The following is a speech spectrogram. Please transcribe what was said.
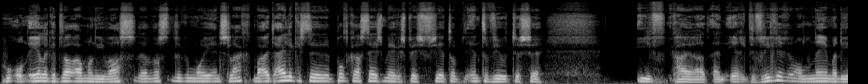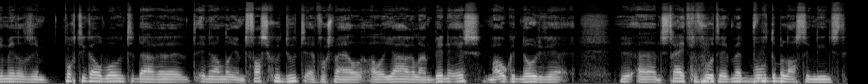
hoe oneerlijk het wel allemaal niet was. Dat was natuurlijk een mooie inslag. Maar uiteindelijk is de podcast steeds meer gespecificeerd op het interview tussen Yves Geirat en Erik de Vlieger. Een ondernemer die inmiddels in Portugal woont. Daar eh, het een en ander in het vastgoed doet. En volgens mij al, al jarenlang binnen is. Maar ook het nodige eh, aan strijd gevoerd heeft met bijvoorbeeld de Belastingdienst.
